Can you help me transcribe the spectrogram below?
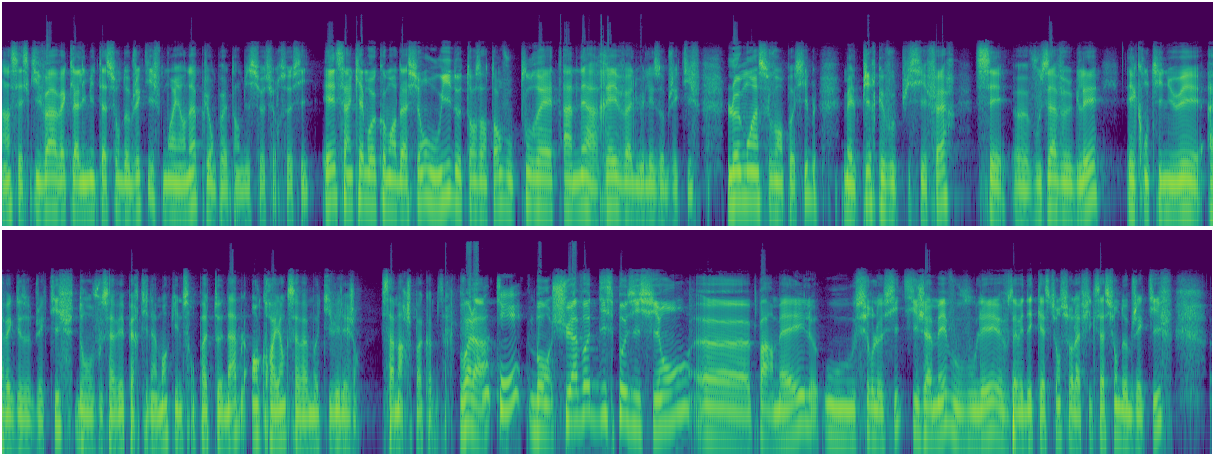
Hein, c'est ce qui va avec la limitation d'objectifs. Moins il y en a, plus on peut être ambitieux sur ceci. Et cinquième recommandation, oui, de temps en temps, vous pourrez être amené à réévaluer les objectifs, le moins souvent possible. Mais le pire que vous puissiez faire, c'est euh, vous aveugler et continuer avec des objectifs dont vous savez pertinemment qu'ils ne sont pas tenables en croyant que ça va motiver les gens. Ça marche pas comme ça. Voilà. Ok. Bon, je suis à votre disposition euh, par mail ou sur le site si jamais vous voulez, vous avez des questions sur la fixation d'objectifs.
